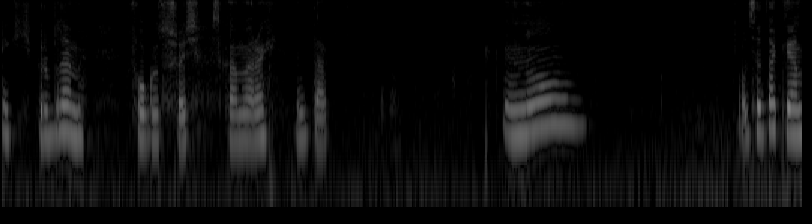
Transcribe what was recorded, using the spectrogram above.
якісь проблеми. Фокус щось з камерою. Так. Ну. Оце таке.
